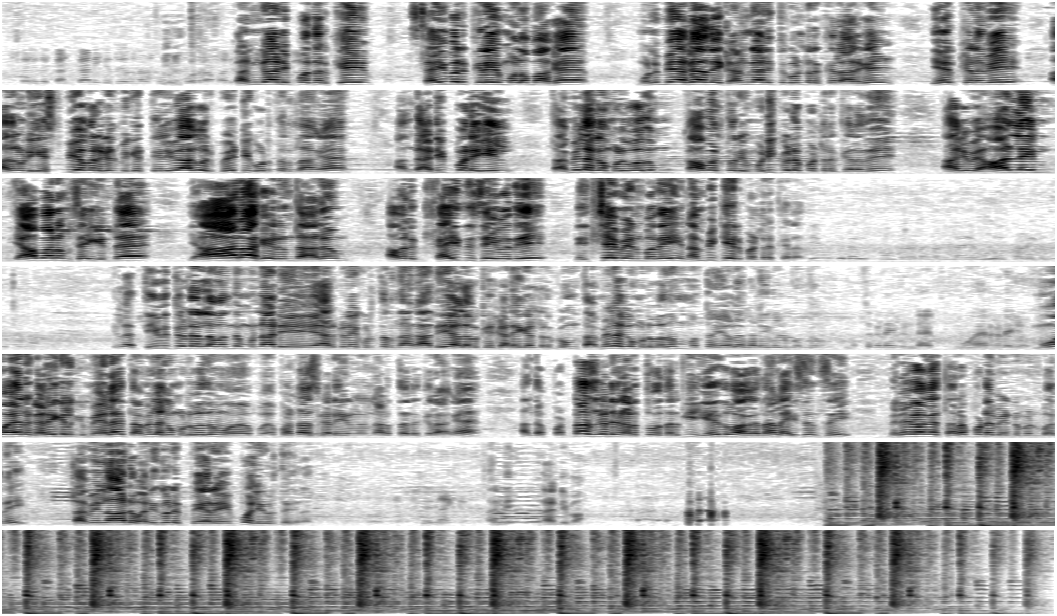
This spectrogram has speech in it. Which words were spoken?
கண்காணிப்பதற்கு சைபர் கிரைம் மூலமாக முழுமையாக அதை கண்காணித்துக் கொண்டிருக்கிறார்கள். ஏற்கனவே அதனுடைய எஸ்பி அவர்கள் மிக தெளிவாக ஒரு பேட்டி கொடுத்திருந்தாங்க. அந்த அடிப்படையில் தமிழகம் முழுவதும் காவல்துறை முடுக்கிவிடப்பட்டிருக்கிறது ஆகவே ஆன்லைன் வியாபாரம் செய்கின்ற யாராக இருந்தாலும் அவருக்கு கைது செய்வது நிச்சயம் என்பதை நம்பிக்கை ஏற்பட்டிருக்கிறது. இல்ல தீவுத்திடல்ல வந்து முன்னாடி ஏற்கனவே கொடுத்திருந்தாங்க அதே அளவுக்கு கடைகள் இருக்கும். தமிழகம் முழுவதும் மொத்தம் எவ்வளவு கடைகள் மூவாயிரம் கடைகள் மூவாயிரம் கடைகளுக்கு மேல தமிழகம் முழுவதும் பட்டாசு கடை நடத்த இருக்கிறாங்க. அந்த பட்டாசு கடை நடத்துவதற்கு ஏதுவாக தான் லைசன்ஸை விரைவாக தரப்பட வேண்டும் என்பதை தமிழ்நாடு வணிகோட பேரமைப்பு வலியுறுத்துகிறது நன்றி. நன்றிமா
